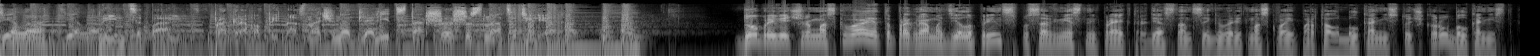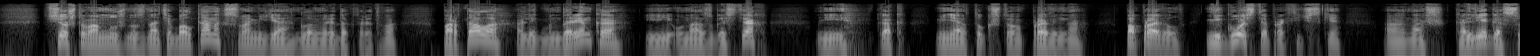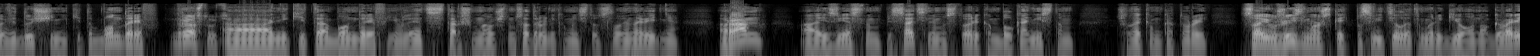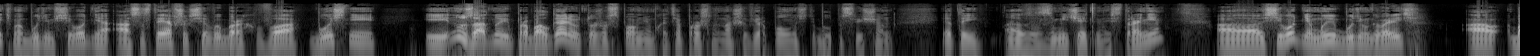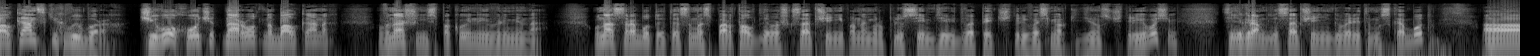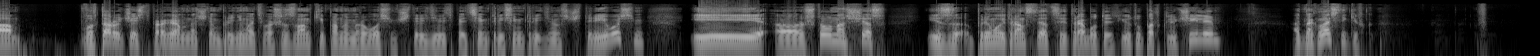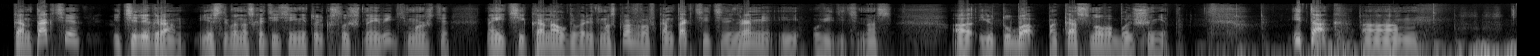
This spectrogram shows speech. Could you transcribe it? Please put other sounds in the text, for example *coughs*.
Дело, Дело принципа. Программа предназначена для лиц старше 16 лет. Добрый вечер, Москва. Это программа «Дело принципа», совместный проект радиостанции «Говорит Москва» и портала «Балканист.ру». «Балканист». Все, что вам нужно знать о Балканах. С вами я, главный редактор этого портала, Олег Бондаренко. И у нас в гостях, не как меня только что правильно поправил, не гость, а практически наш коллега, соведущий Никита Бондарев. Здравствуйте. А, Никита Бондарев является старшим научным сотрудником Института славяноведения РАН, а, известным писателем, историком, балканистом, человеком, который свою жизнь, можно сказать, посвятил этому региону. Говорить мы будем сегодня о состоявшихся выборах в Боснии, и, ну, заодно и про Болгарию тоже вспомним, хотя прошлый наш эфир полностью был посвящен этой а, замечательной стране. А, сегодня мы будем говорить о балканских выборах. Чего хочет народ на Балканах в наши неспокойные времена. У нас работает смс-портал для ваших сообщений по номеру плюс семь девять два пять четыре восьмерки девяносто четыре восемь. Телеграмм для сообщений говорит МСК-бот. А, во второй части программы начнем принимать ваши звонки по номеру 8495-7373-94,8. И а, что у нас сейчас из прямой трансляции это работает? YouTube отключили. Одноклассники в, ВКонтакте и Телеграм. Если вы нас хотите не только слышать, но и видеть, можете найти канал «Говорит Москва» во ВКонтакте и Телеграме и увидите нас. А, Ютуба пока снова больше нет. Итак,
